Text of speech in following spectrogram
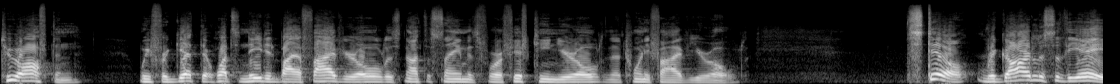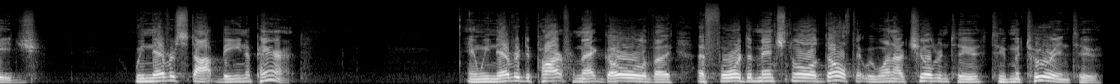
too often, we forget that what's needed by a five year old is not the same as for a 15 year old and a 25 year old. Still, regardless of the age, we never stop being a parent. And we never depart from that goal of a, a four dimensional adult that we want our children to, to mature into.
